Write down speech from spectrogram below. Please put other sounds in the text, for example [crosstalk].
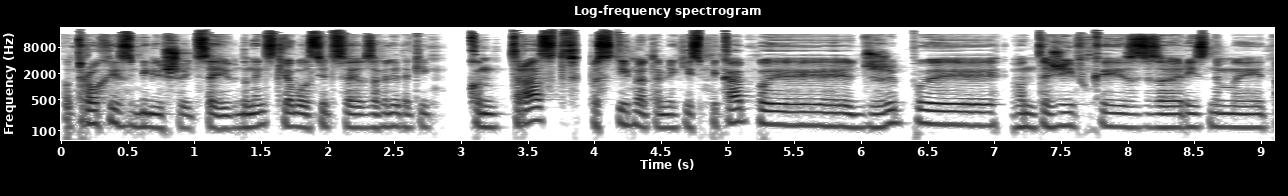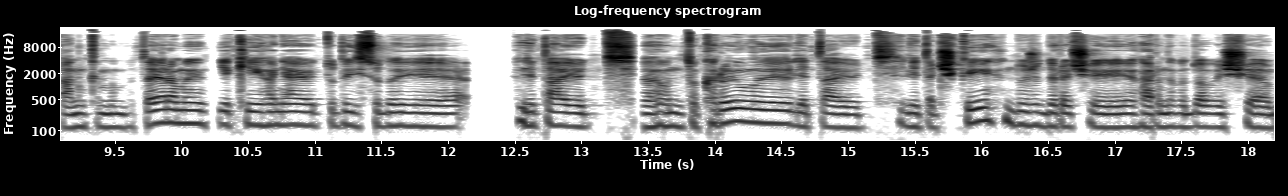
потрохи збільшується. І в Донецькій області це взагалі такий контраст. Постійно там якісь пікапи, джипи, вантажівки з різними танками, БТРами, які ганяють туди-сюди. Літають гвинтокрили, літають літачки. Дуже до речі, гарне видовище.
